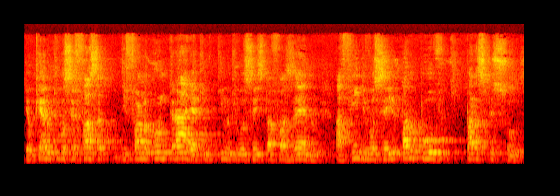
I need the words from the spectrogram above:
eu quero que você faça de forma contrária àquilo que você está fazendo, a fim de você ir para o povo, para as pessoas.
